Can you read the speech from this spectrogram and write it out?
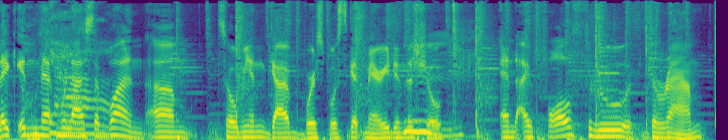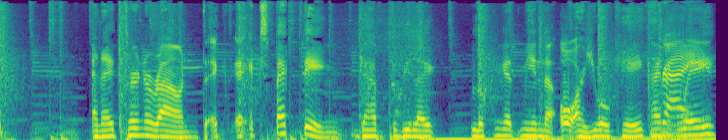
like in Oh, Mula yeah. sa Buwan. Um, so me and Gab were supposed to get married in the show. Mm. And I fall through the ramp and I turn around ex- expecting Gab to be like looking at me in the, oh, are you okay kind of way.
